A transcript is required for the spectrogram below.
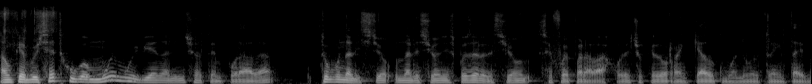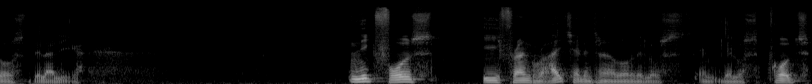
Aunque Brissett jugó muy muy bien al inicio de la temporada, tuvo una lesión, una lesión y después de la lesión se fue para abajo. De hecho, quedó rankeado como el número 32 de la liga. Nick Foles y Frank Reich, el entrenador de los, em, de los Colts,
